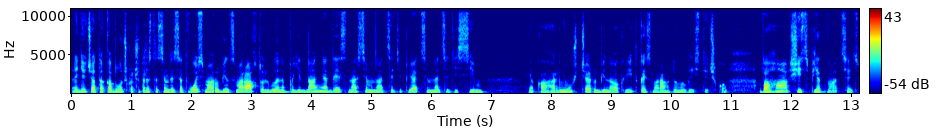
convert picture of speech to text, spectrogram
Далі, дівчата, каблучка 478, рубін смарагд, улюблене поєднання десь на 17,5-17,7. Яка гарнюща рубінова квітка і смарагдове листячко. Вага 6,15.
